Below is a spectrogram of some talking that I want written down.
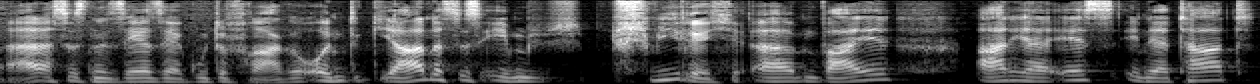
Ja, das ist eine sehr, sehr gute Frage. Und ja, das ist eben schwierig, ähm, weil ADHS in der Tat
